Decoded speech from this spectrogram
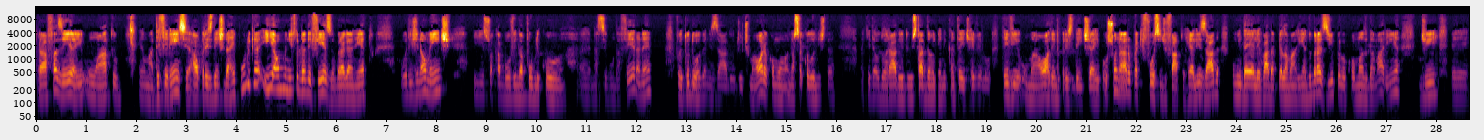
para fazer aí um ato, uma deferência ao presidente da República e ao ministro da Defesa, Braga Neto, originalmente, e isso acabou vindo a público é, na segunda-feira, né? Foi tudo organizado de última hora, como a nossa colunista aqui da Eldorado e do Estadão, Eliane Cantaide, revelou, teve uma ordem do presidente Jair Bolsonaro para que fosse de fato realizada uma ideia levada pela Marinha do Brasil, pelo comando da Marinha, de é,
